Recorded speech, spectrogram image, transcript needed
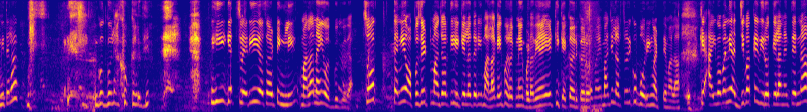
मी त्याला गुदगुल्या खूप करते. ही गेट्स व्हेरी असं टिंगली मला नाही होत गुदगुल्या. सो त्यांनी ऑपोजिट माझ्यावरती हे केलं तरी मला काही फरक नाही पडत. हे ठीक आहे कर कर. माझी लव्ह स्टोरी खूप बोरिंग वाटते मला. की आईबाबांनी अजिबात काही विरोध केला नाही. त्यांना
